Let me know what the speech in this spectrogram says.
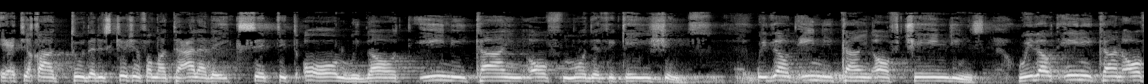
i'tiqad to the description of Allah Ta'ala, they accept it all without any kind of modifications, without any kind of changings, without any kind of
